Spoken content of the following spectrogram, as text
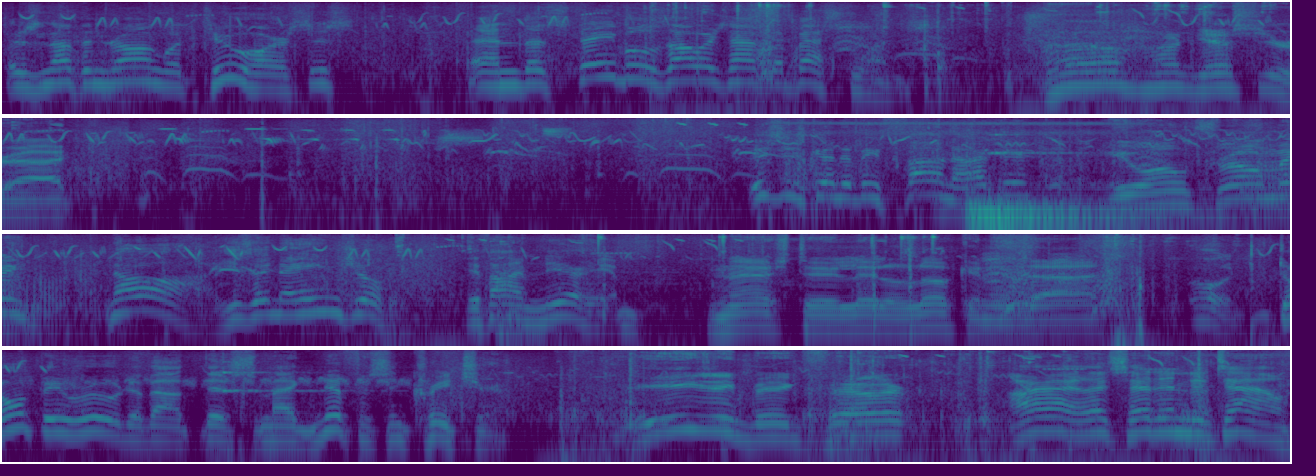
There's nothing wrong with two horses. And the stables always have the best ones. Well, I guess you're right. This is gonna be fun, Arthur. You won't throw me? No, he's an angel, if I'm near him. Nasty little look in his eyes. Oh, don't be rude about this magnificent creature. Easy, big feller. All right, let's head into town.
